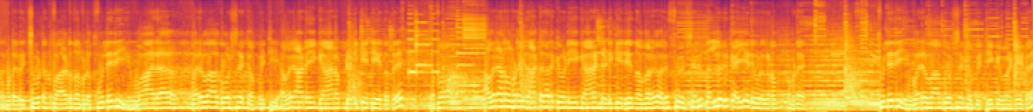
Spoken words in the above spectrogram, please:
നമ്മുടെ റിച്ചുവട്ടൻ പാട്ട് നമ്മുടെ പുലരി വാര വരവാഘോഷ കമ്മിറ്റി. അവരാണ് ഈ ഗാനം ഡെഡിക്കേറ്റ് ചെയ്യുന്നത്. അപ്പോൾ അവരാണ് നമ്മുടെ ഈ നാട്ടുകാർക്ക് വേണ്ടി ഈ ഗാനം ഡെഡിക്കേറ്റ് ചെയ്യുന്നത്. അവർക്ക് ഒരു സുരക്ഷ നല്ലൊരു കൈയടി കൊടുക്കണം നമ്മുടെ പുലരി വരവാഘോഷ കമ്മിറ്റിക്ക് വേണ്ടിയിട്ട്.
